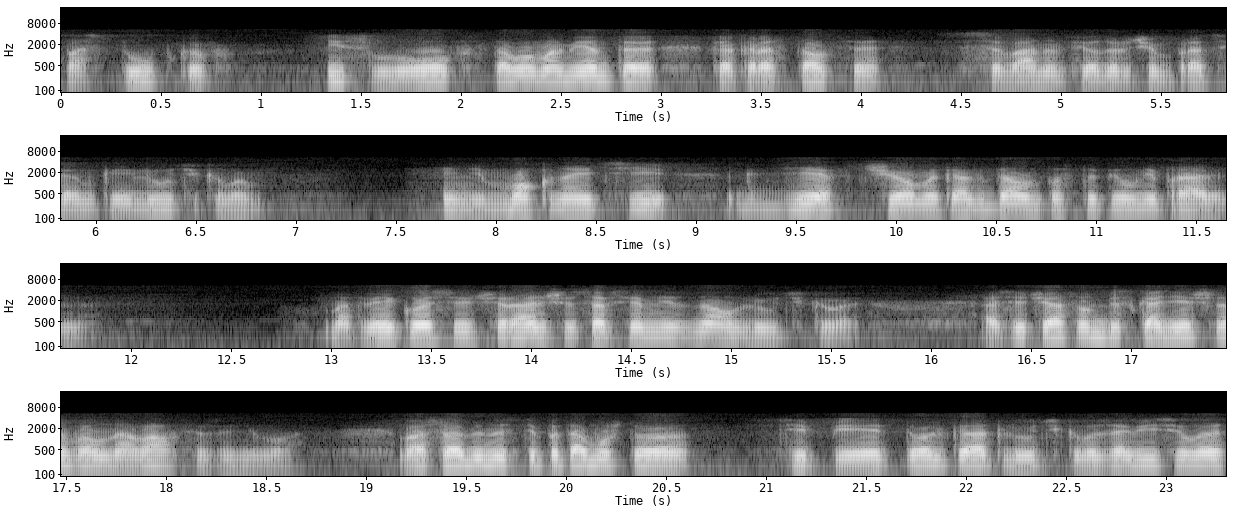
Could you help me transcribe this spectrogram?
поступков и слов с того момента, как расстался с Иваном Федоровичем Проценко и Лютиковым, и не мог найти, где, в чем и когда он поступил неправильно. Матвей Костевич раньше совсем не знал Лютикова, а сейчас он бесконечно волновался за него, в особенности потому, что теперь только от Лютикова зависело,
